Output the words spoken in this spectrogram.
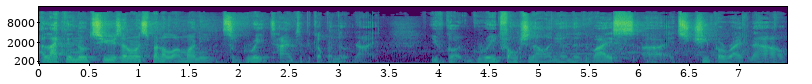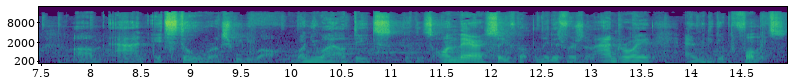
I like the Note series, I don't want to spend a lot of money, it's a great time to pick up a Note 9. You've got great functionality on the device. Uh, it's cheaper right now, um, and it still works really well. One UI updates, it's on there, so you've got the latest version of Android and really good performance.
